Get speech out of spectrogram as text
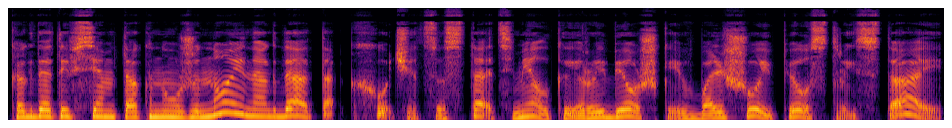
когда ты всем так нужен, но иногда так хочется стать мелкой рыбешкой в большой пестрой стае.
